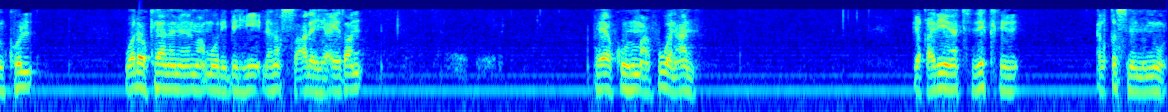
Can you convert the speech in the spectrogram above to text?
الكل ولو كان من المأمور به لنص عليه أيضا فيكون معفوا عنه. بقرينة ذكر القسم الممنوع.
